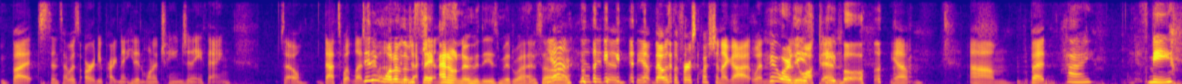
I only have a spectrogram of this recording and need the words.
but since I was already pregnant, he didn't want to change anything. So that's what led. to Didn't the one of them say, "I don't know who these midwives are"? Yeah, yeah, they did. yeah, that was the first question I got when Who are they these walked in. people? Yep. Um, but Hi, it's me.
